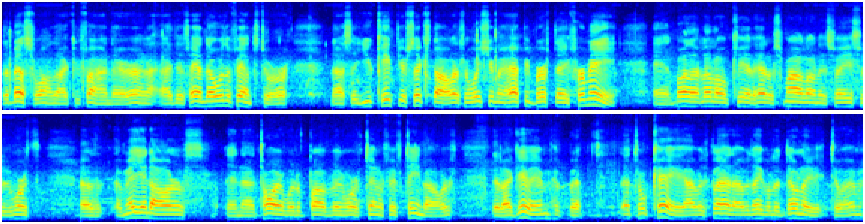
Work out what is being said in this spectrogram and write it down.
the best one I could find there, and I, just handed over the fence to her. And I said, you keep your $6 and wish him a happy birthday for me. And boy, that little old kid had a smile on his face. It was worth a million dollars, and a toy would have probably been worth 10 or 15 dollars that I give him, but that's okay. I was glad I was able to donate it to him,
